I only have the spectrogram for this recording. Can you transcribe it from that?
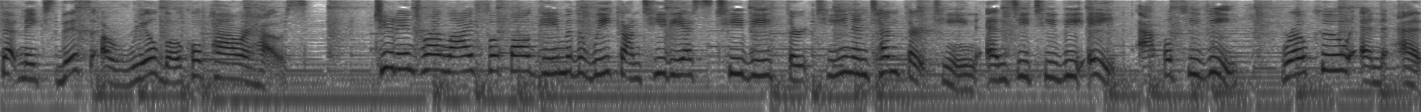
that makes this a real local powerhouse. Tune in to our live football game of the week on TDS TV 13 and 1013, NCTV 8, Apple TV, Roku, and at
